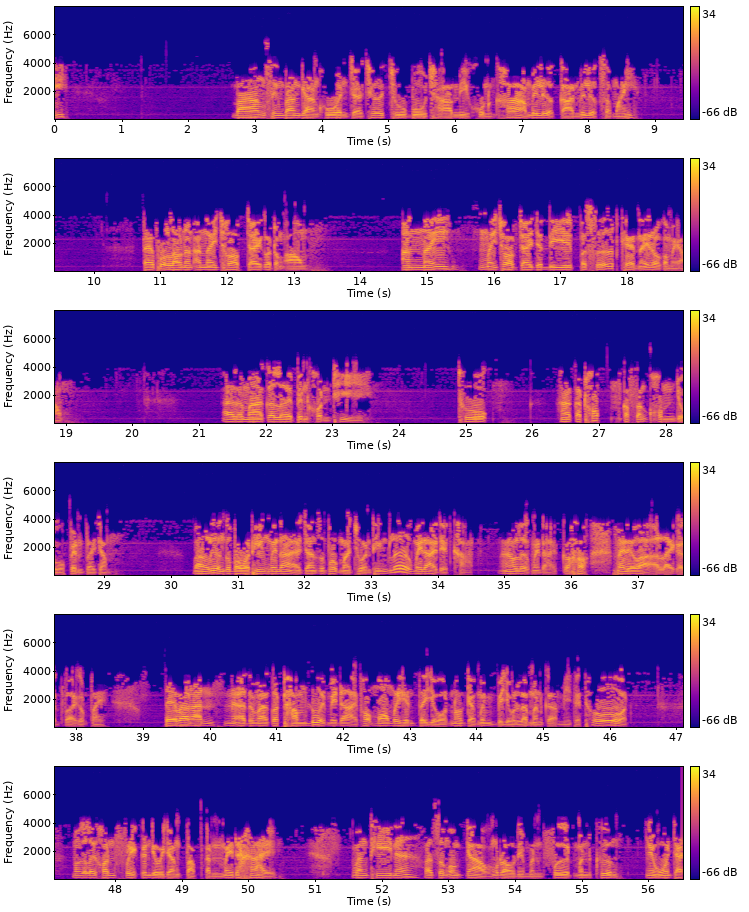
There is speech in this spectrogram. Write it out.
บางสิ่งบางอย่างควรจะเชิดชูบูชามีคุณค่าไม่เลือกการไม่เลือกสมัย แต่พวกเรานั้นอันไหนชอบใจก็ต้องเอา อันไหนไม่ชอบใจจะดีประเสริฐแค่ไหนเราก็ไม่เอาอาตมาก็เลยเป็นคนที่ ถูกหากระทบกับสังคมอยู่เป็นประจำ บางเรื่องก็บอกว่าทิ้งไม่ได้ อาจารย์สมภพมาชวนทิ้งเลิกไม่ได้เด็ดขาดอ้าวเลิกไม่ได้ ก็ไม่ได้ว่าอะไรกันปล่อยกันไป แต่บางอันอาตมาก็ทำด้วยไม่ได้ เพราะมองไม่เห็นประโยชน์ นอกจากไม่มีประโยชน์แล้วมันก็มีแต่โทษ มันก็เลยคอนฟ lict กันอยู่อย่างปรับกันไม่ได้ บางทีนะพระทรงองค์เจ้าของเราเนี่ยมันฟืดมันเครื่องในหัวใจ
